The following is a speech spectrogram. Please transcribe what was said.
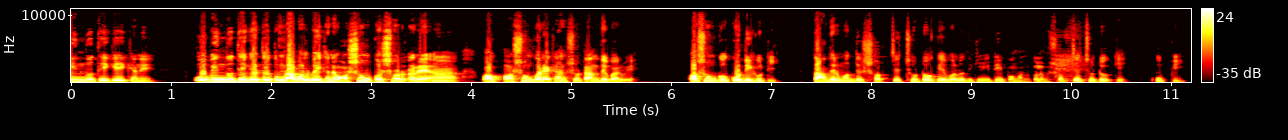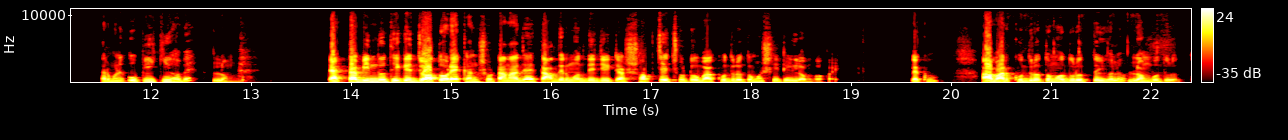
বিন্দু থেকে এখানে, ও বিন্দু থেকে তো তোমরা বলবে এখানে অসংখ্য অসংখ্য রেখাংশ টানতে পারবে। অসংখ্য, কোটি কোটি। তাদের মধ্যে সবচেয়ে ছোট কে বলো দেখি? এটাই প্রমাণ করলাম। সবচেয়ে ছোট কে? ওপি তার মানে ওপি কি হবে? লম্ব। একটা বিন্দু থেকে যত রেখাংশ টানা যায়, তাদের মধ্যে যেটা সবচেয়ে ছোট বা ক্ষুদ্রতম, সেটাই লম্ব হয়। দেখো, আবার ক্ষুদ্রতম দূরত্বই হলো লম্ব দূরত্ব।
